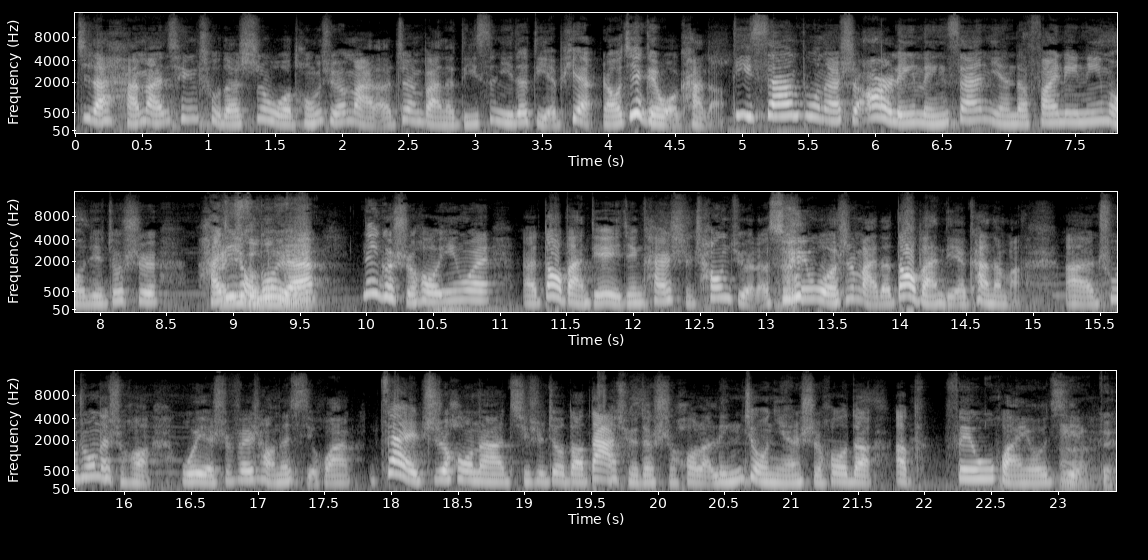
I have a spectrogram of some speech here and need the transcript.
记得还蛮清楚的，是我同学买了正版的迪士尼的碟片，然后借给我看的。第三部呢是二零零三年的《Finding Nemo》，也就是《海底总动员》海底总动员那个时候，因为呃盗版碟已经开始猖獗了，所以我是买的盗版碟看的嘛。呃，初中的时候啊我也是非常的喜欢。再之后呢，其实就到大学的时候了，零九年时候的《Up 飞屋环游记》啊，对，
